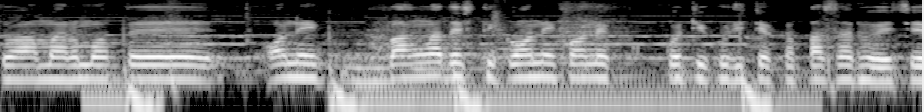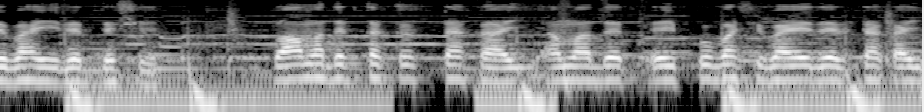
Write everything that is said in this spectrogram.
তো আমার মতে অনেক, বাংলাদেশ থেকে অনেক অনেক কোটি কোটি টাকা পাচার হয়েছে বাইরের দেশে। তো আমাদের টাকা, টাকাই, আমাদের এই প্রবাসী ভাইদের টাকাই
